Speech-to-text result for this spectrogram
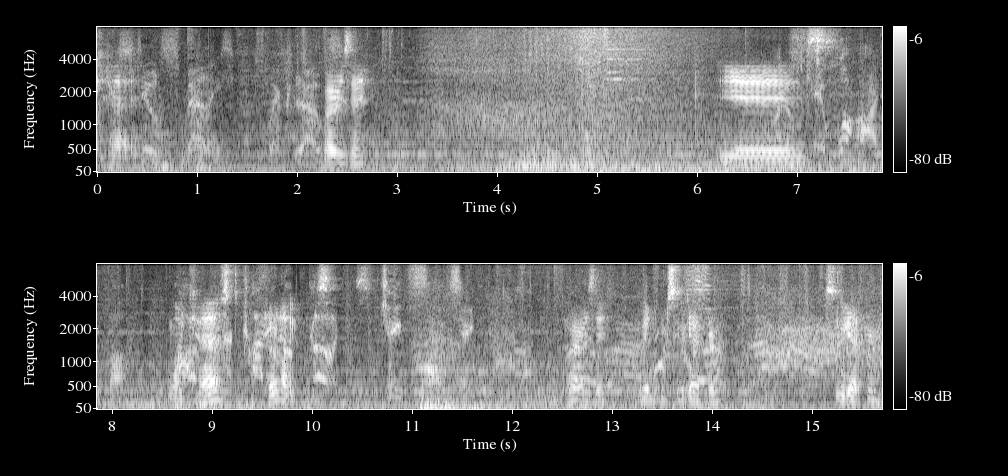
Okay. Where is he? Is. Am I cursed? I feel like. Where is he? We're just gonna go for him. Just gonna go for him.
